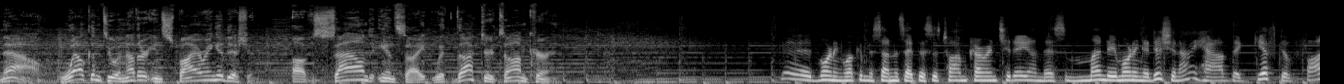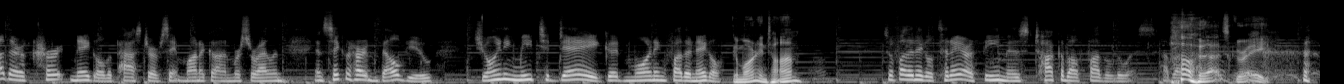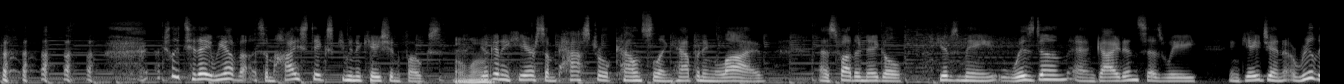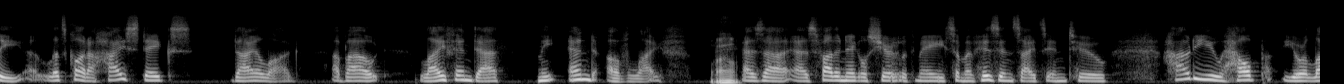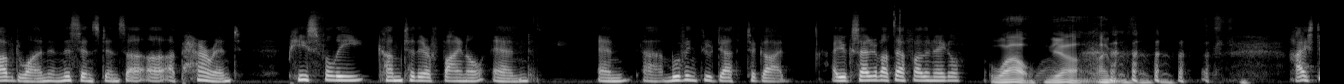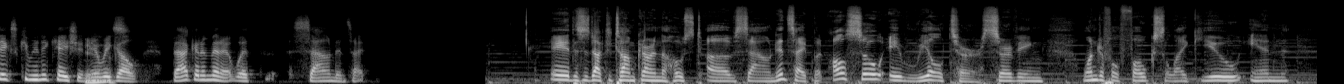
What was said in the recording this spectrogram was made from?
Now, welcome to another inspiring edition of Sound Insight with Dr. Tom Curran. Good morning. Welcome to Sound Insight. This is Tom Curran. Today, on this Monday morning edition, I have the gift of Father Kurt Nagel, the pastor of St. Monica on Mercer Island and Sacred Heart in Bellevue, joining me today. Good morning, Father Nagel. Good morning, Tom. So, Father Nagel, today our theme is talk about Father Lewis. oh, that? that's great. Actually, today we have uh, some high stakes communication, folks. Oh, wow. You're going to hear some pastoral counseling happening live as Father Nagel gives me wisdom and guidance as we engage in a really, uh, let's call it a high stakes dialogue about life and death and the end of life. Wow. As, uh, as Father Nagel shared with me some of his insights into how do you help your loved one, in this instance, a, a parent, peacefully come to their final end and uh, moving through death to God. Are you excited about that, Father Nagel? Wow. Yeah. I'm High stakes communication. Yes. Here we go. Back in a minute with Sound Insight. Hey, this is Dr. Tom Curran, the host of Sound Insight, but also a realtor serving wonderful folks like you in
